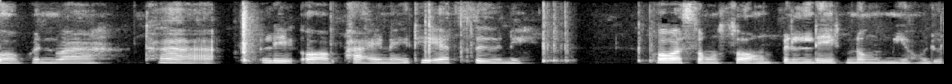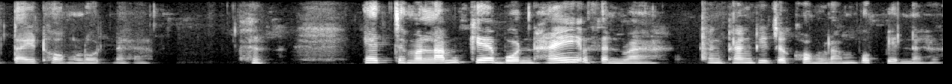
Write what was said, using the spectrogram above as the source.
บอกเพิ่นว่า ถ้าเลขออกภายในที่แอดซื้อนี่ เพราะว่าสองสองเป็นเลขน้องเหมียวอยู่ใต้ท้องรถนะคะแอดจะมาล้ำแก้บนให้สันว่าทั้งๆทที่เจ้าของล้ำบ่เป็นนะคะ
